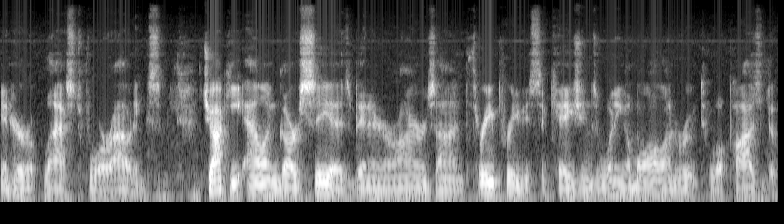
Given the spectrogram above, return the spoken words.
in her last four outings. Jockey Alan Garcia has been in her irons on three previous occasions, winning them all en route to a positive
